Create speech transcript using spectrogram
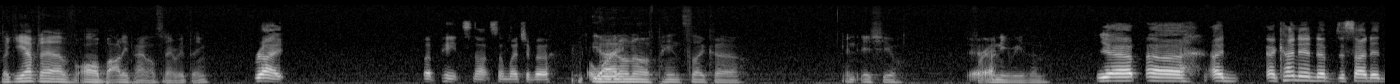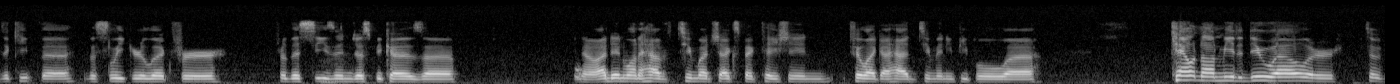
like you have to have all body panels and everything. right. But paint's not so much of a. a yeah, I don't know if paint's like a an issue for any reason. Yeah, uh, I I kind of end up decided to keep the the sleeker look for for this season just because uh, you know I didn't want to have too much expectation. Feel like I had too many people uh, counting on me to do well or to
